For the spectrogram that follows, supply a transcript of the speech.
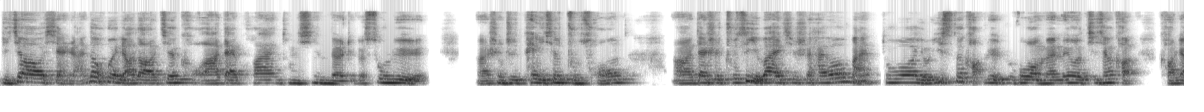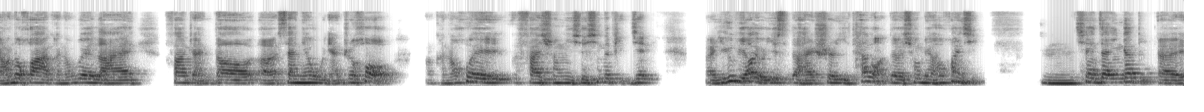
比较显然的会聊到接口啊、带宽、通信的这个速率啊，甚至配一些主从。啊，但是除此以外，其实还有蛮多有意思的考虑。如果我们没有提前考考量的话，可能未来发展到呃三年五年之后，啊可能会发生一些新的瓶颈。啊，一个比较有意思的还是以太网的休眠和唤醒。嗯，现在应该比呃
